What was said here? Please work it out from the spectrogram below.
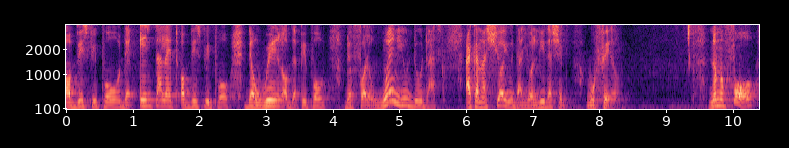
of these people, the intellect of these people, the will of the people they follow. When you do that, I can assure you that your leadership will fail. Number four,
